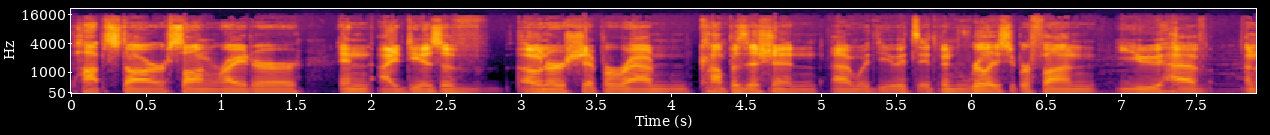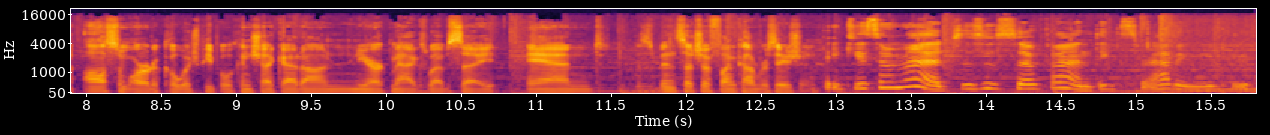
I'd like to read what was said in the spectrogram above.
pop star, songwriter, and ideas of ownership around composition um, with you. It's it's been really super fun. You have an awesome article which people can check out on New York Mag's website, and this has been such a fun conversation. Thank you so much. This is so fun. Thanks for having me, too.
